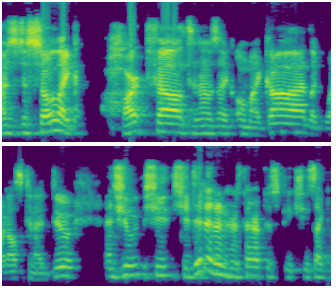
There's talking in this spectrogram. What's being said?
i was just so like heartfelt and i was like oh my god like what else can i do? And she she she did it in her therapist speak. She's like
